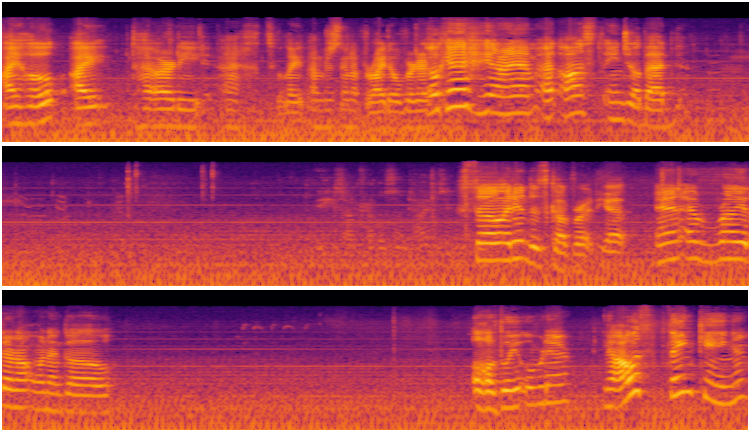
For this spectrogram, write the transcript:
I hope I already ugh, too late. I'm just gonna have to ride over there. Okay, here I am at Ost Anglebed. So I didn't discover it yet. And I really do not want to go all the way over there. Now I was thinking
